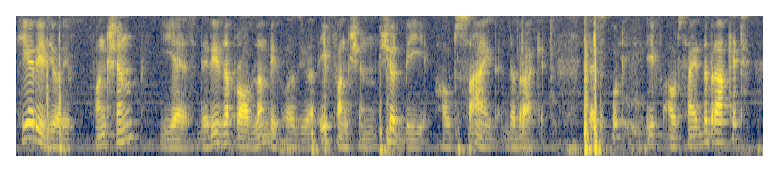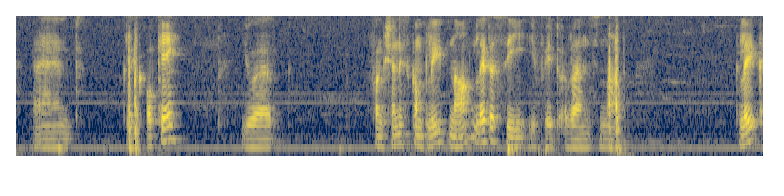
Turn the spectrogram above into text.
Here is your if function yes there is a problem because your if function should be outside the bracket. Let's put if outside the bracket and click ok. Your function is complete now. Let us see if it runs now. Click.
